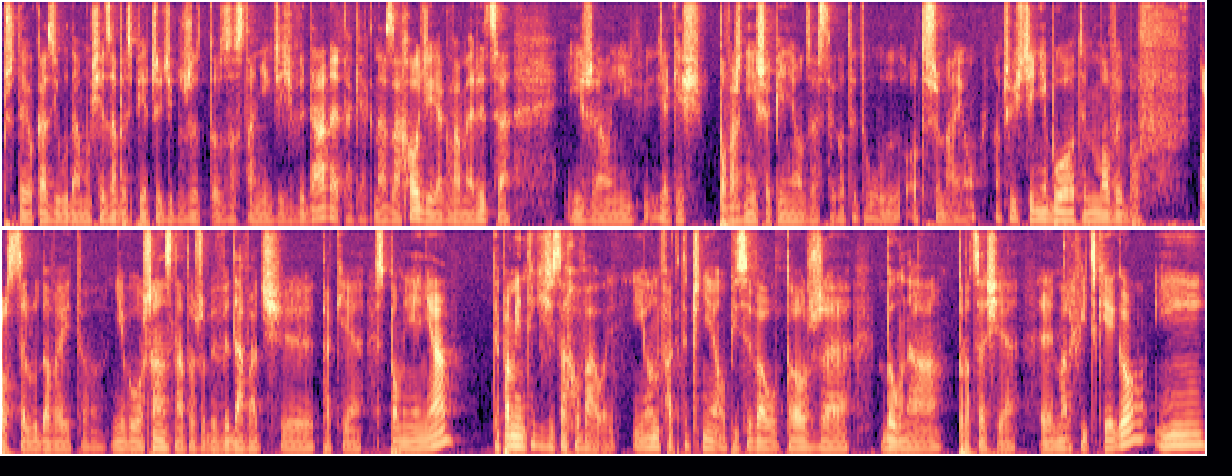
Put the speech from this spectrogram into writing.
przy tej okazji uda mu się zabezpieczyć, że to zostanie gdzieś wydane, tak jak na Zachodzie, jak w Ameryce i że oni jakieś poważniejsze pieniądze z tego tytułu otrzymają. Oczywiście nie było o tym mowy, bo w Polsce Ludowej to nie było szans na to, żeby wydawać y, takie wspomnienia. Te pamiętniki się zachowały i on faktycznie opisywał to, że był na procesie y, Marchwickiego i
